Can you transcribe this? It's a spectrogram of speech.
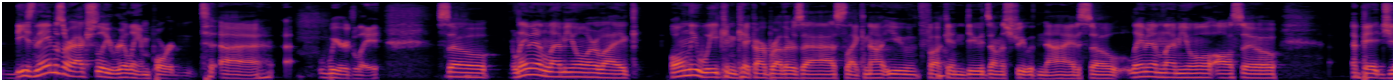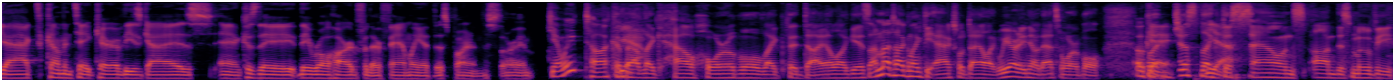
these names are actually really important, uh, weirdly. So Laman and Lemuel are like, only we can kick our brother's ass, like not you fucking dudes on the street with knives. So Laman and Lemuel also a bit jacked, come and take care of these guys, and because they they roll hard for their family at this point in the story. Can we talk Yeah. about like how horrible like the dialogue is? I'm not talking like the actual dialogue. We already know that's horrible. Okay, But just like yeah. the sounds on this movie.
